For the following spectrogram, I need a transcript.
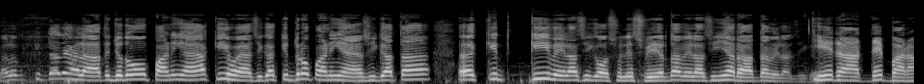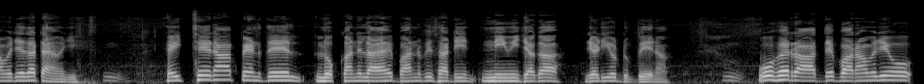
ਮਤਲਬ ਕਿੱਦਾਂ ਦੇ ਹਾਲਾਤ ਜਦੋਂ ਪਾਣੀ ਆਇਆ ਕੀ ਹੋਇਆ ਸੀਗਾ ਕਿੱਧਰੋਂ ਪਾਣੀ ਆਇਆ ਸੀਗਾ ਤਾਂ ਅਹ, ਕਿ- ਕੀ ਵੇਲਾ ਸੀਗਾ ਉਸ ਵੇਲੇ? ਸਵੇਰ ਦਾ ਵੇਲਾ ਸੀ ਜਾਂ ਰਾਤ ਦਾ ਵੇਲਾ ਸੀਗਾ? ਇਹ ਰਾਤ ਦੇ 12 ਵਜੇ ਦਾ ਟਾਈਮ ਜੀ। ਇੱਥੇ ਨਾ ਪਿੰਡ ਦੇ ਲੋਕਾਂ ਨੇ ਲਾਇਆ ਸੀ ਬੰਨ ਵੀ ਸਾਡੀ ਨੀਵੀਂ ਜਗ੍ਹਾ ਜਿਹੜੀ ਉਹ ਡੁੱਬੇ ਨਾ। ਉਹ ਫਿਰ ਰਾਤ ਦੇ 12 ਵਜੇ ਉਹ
